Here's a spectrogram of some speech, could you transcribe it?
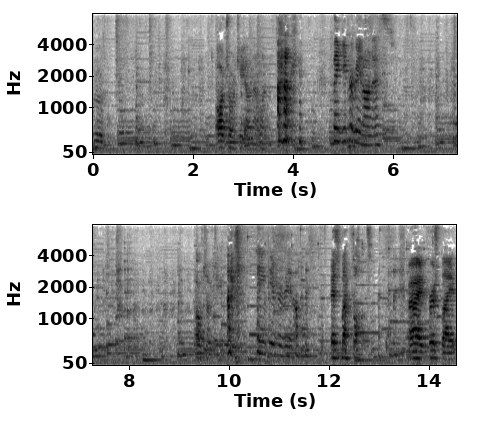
Mm. All tortilla on that one. Okay. Thank you for being honest. All tortilla. Okay. Thank you for being honest. It's my fault. All right, first bite.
